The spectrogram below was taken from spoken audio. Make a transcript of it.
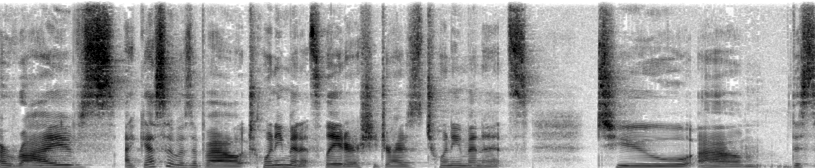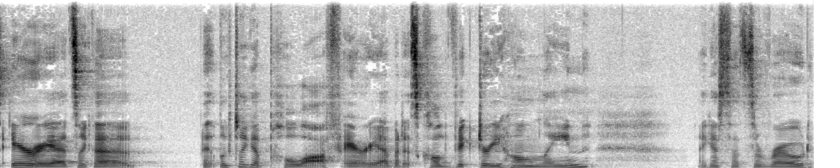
arrives. I guess it was about twenty minutes later. She drives twenty minutes to um, this area. It's like a. It looked like a pull off area, but it's called Victory Home Lane. I guess that's the road.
